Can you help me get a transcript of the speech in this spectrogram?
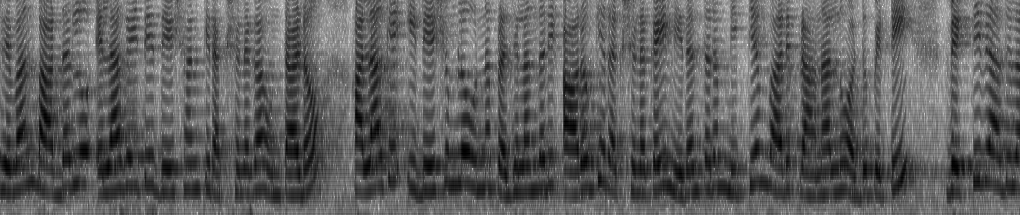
జవాన్ బార్డర్లో ఎలాగైతే దేశానికి రక్షణగా ఉంటాడో అలాగే ఈ దేశంలో ఉన్న ప్రజలందరి ఆరోగ్య రక్షణకై నిరంతరం నిత్యం వారి ప్రాణాలను అడ్డుపెట్టి వ్యక్తి వ్యాధుల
